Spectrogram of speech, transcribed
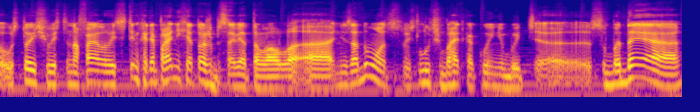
устойчивости на файловой системе, хотя про них я тоже бы советовал э, не задумываться, то есть лучше брать какую-нибудь э, SUBD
